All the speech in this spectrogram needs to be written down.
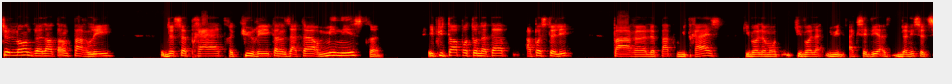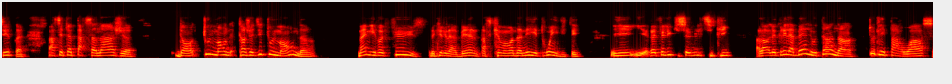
Tout le monde veut l'entendre parler de ce prêtre, curé, colonisateur, ministre, et plus tard notaire apostolique par euh, le pape Louis XIII, qui va, lui accéder à donner ce titre. c'est un personnage dont tout le monde, quand je dis tout le monde, même il refuse le curé Labelle parce qu'à un moment donné, il est trop invité. Il, il aurait fallu qu'il se multiplie. Alors, le curé Labelle, autant dans toutes les paroisses,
